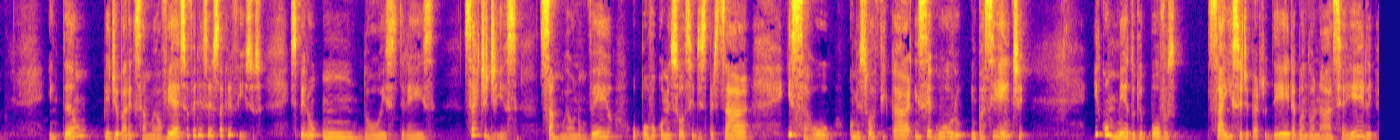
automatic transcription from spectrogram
Então pediu para que Samuel viesse oferecer sacrifícios. Esperou um, dois, três, sete dias. Samuel não veio, o povo começou a se dispersar e Saul começou a ficar inseguro, impaciente. E com medo que o povo saísse de perto dele, abandonasse a ele,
